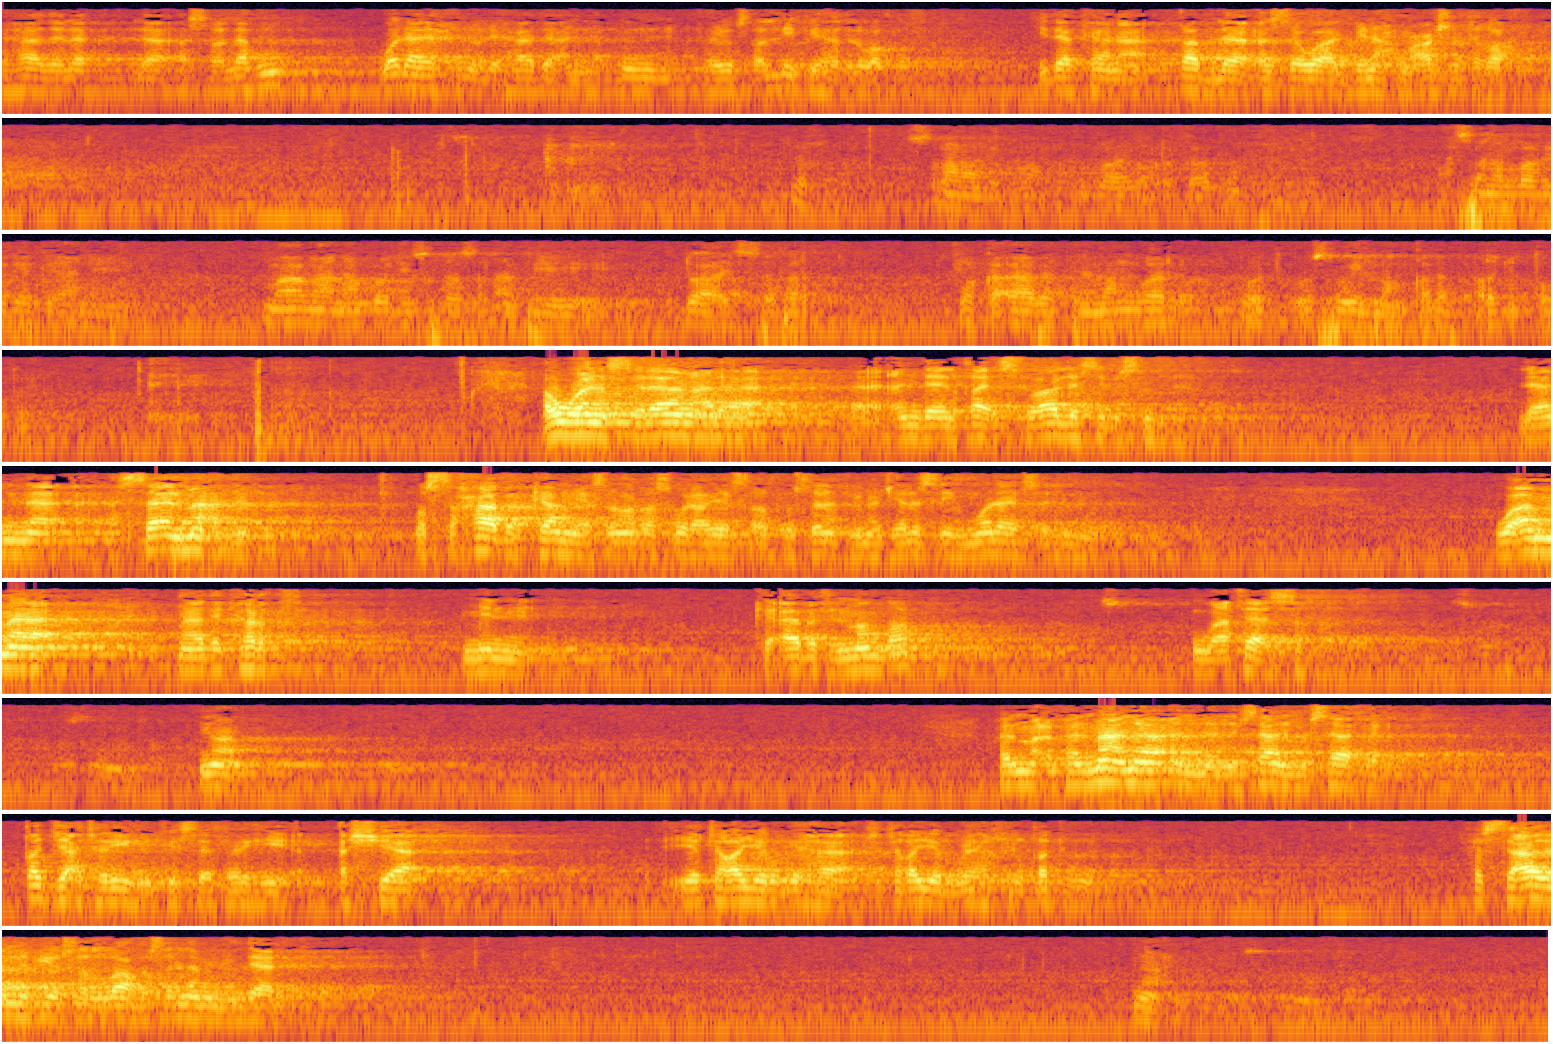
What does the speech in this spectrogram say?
فهذا لا, لا أصل له ولا يحل لهذا أن يقوم فيصلي في هذا الوقت إذا كان قبل الزوال بنحو عشرة دقائق السلام عليكم ورحمة الله وبركاته. أحسن الله إليك. يعني ما معنى قوله صلى الله عليه وسلم في دعاء السفر؟ وكآبة المنظر وسوء المنقلب. أرجو التوضيح. أولا السلام على عند إلقاء السؤال ليس بسنة لأن السائل معنا والصحابة كانوا يسألون الرسول عليه الصلاة والسلام في مجالسهم ولا يسلمون وأما ما ذكرت من كآبة المنظر وعتاء السفر. نعم. فالمعنى أن الإنسان المسافر قد يعتريه في سفره أشياء يتغير بها تتغير بها خلقته. فاستعاذ النبي صلى الله عليه وسلم من ذلك. نعم.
